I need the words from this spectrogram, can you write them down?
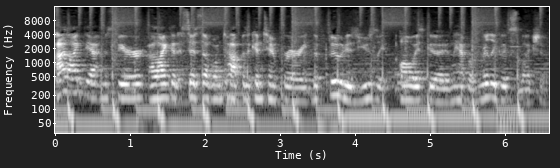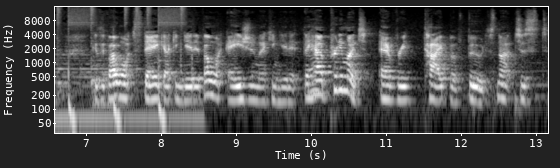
I like the atmosphere. I like that it sits up on top of the contemporary. The food is usually always good, and they have a really good selection. Because if I want steak, I can get it. If I want Asian, I can get it. They have pretty much every type of food. It's not just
